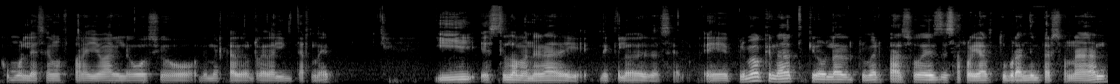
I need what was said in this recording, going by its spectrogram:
cómo le hacemos para llevar el negocio de mercado en red al Internet. Y esta es la manera de, que lo debes de hacer. Eh, primero que nada, te quiero hablar, el primer paso es desarrollar tu branding personal,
